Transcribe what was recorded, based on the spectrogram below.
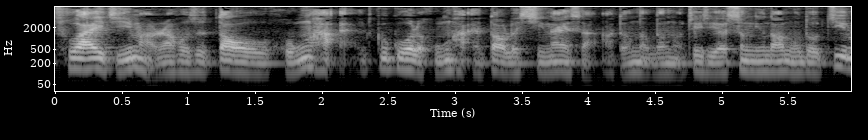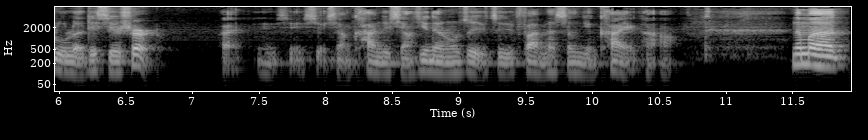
出埃及嘛，然后是到红海，过过了红海，到了西奈山啊，等等等等，这些圣经当中都记录了这些事儿。哎，想想想看这详细内容，自己自己翻翻圣经看一看啊。那么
